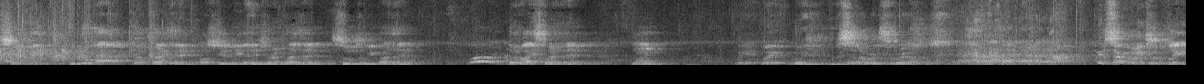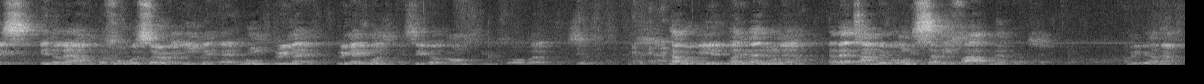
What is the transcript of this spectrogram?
Excuse me, we do have the president, or excuse me, the interim president, soon to be president, the vice president. Hmm. Where, where, where, where celebrities, for real? The ceremony took place in the lounge. The food was served at evening at room 391 in Seaville, um, or whatever. That would be unimaginable now. At that time, there were only 75 members. How many do we have now?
